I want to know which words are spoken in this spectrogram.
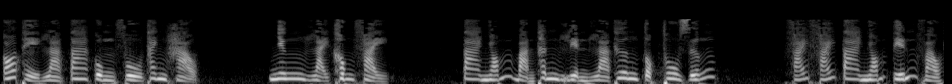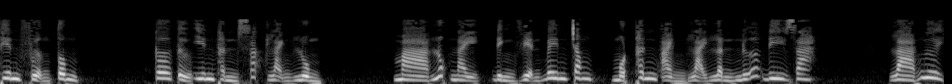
có thể là ta cùng phù thanh hảo. nhưng lại không phải. ta nhóm bản thân liền là thương tộc thu dưỡng. phái phái ta nhóm tiến vào thiên phượng tông. cơ tử yên thần sắc lạnh lùng. mà lúc này, đình viện bên trong, một thân ảnh lại lần nữa đi ra là ngươi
